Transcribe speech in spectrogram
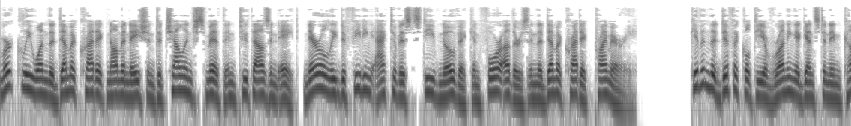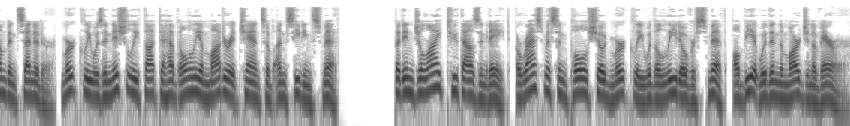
Merkley won the Democratic nomination to challenge Smith in 2008, narrowly defeating activist Steve Novick and four others in the Democratic primary. Given the difficulty of running against an incumbent senator, Merkley was initially thought to have only a moderate chance of unseating Smith. But in July 2008, a Rasmussen poll showed Merkley with a lead over Smith, albeit within the margin of error.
